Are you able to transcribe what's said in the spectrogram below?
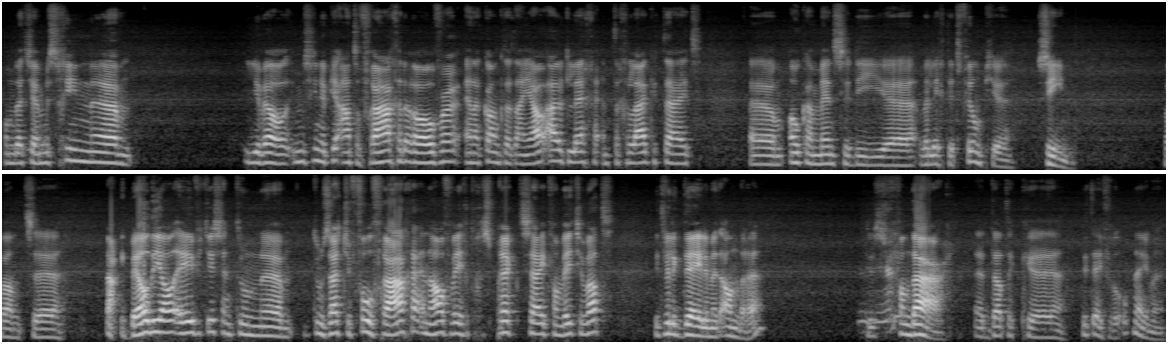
Omdat jij misschien, ehm, je wel, misschien heb je een aantal vragen erover. En dan kan ik dat aan jou uitleggen. En tegelijkertijd ehm, ook aan mensen die eh, wellicht dit filmpje zien. Want nou, ik belde je al eventjes en toen, ehm, toen zat je vol vragen. En halverwege het gesprek zei ik van, weet je wat? Dit wil ik delen met anderen. Dus Mhm. vandaar eh, dat ik eh, dit even wil opnemen.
